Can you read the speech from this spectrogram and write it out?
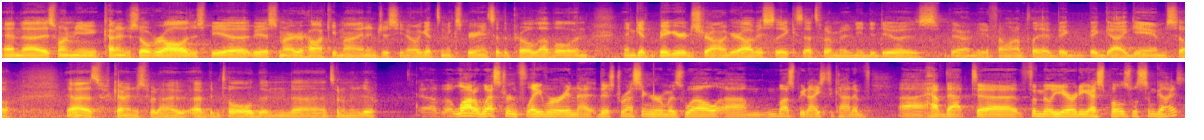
and uh, they just wanted me to kind of just overall just be a be a smarter hockey mind and just you know get some experience at the pro level and, and get bigger and stronger, obviously, because that's what I'm going to need to do is you know, I mean if I want to play a big big guy game. So yeah, that's kind of just what I, I've been told, and uh, that's what I'm going to do a lot of Western flavor in that this dressing room as well. Um, must be nice to kind of uh, have that uh, familiarity, I suppose, with some guys.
